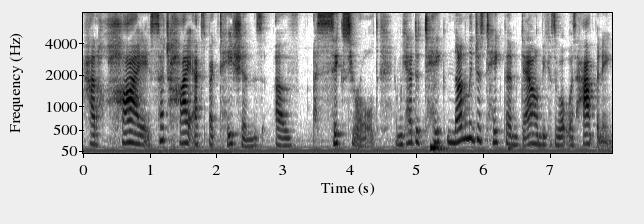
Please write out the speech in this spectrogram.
had high, such high expectations of a six year old. And we had to take, not only just take them down because of what was happening,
